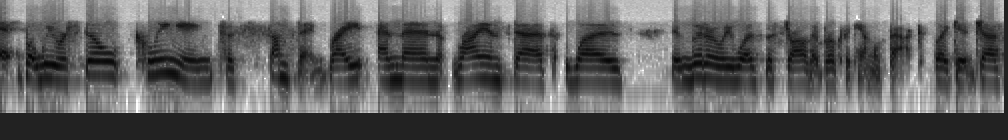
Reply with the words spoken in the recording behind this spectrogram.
eh, but we were still clinging to something, right? And then Ryan's death was, it literally was the straw that broke the camel's back. Like it just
